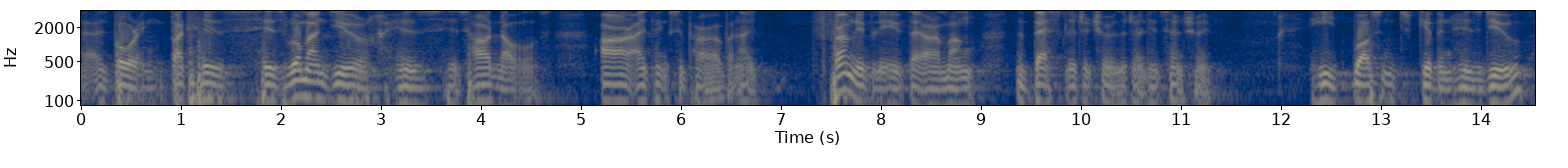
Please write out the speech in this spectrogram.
uh, is boring. But his, his roman dur, his, his hard novels, are, I think, superb, and I firmly believe they are among the best literature of the 20th century. He wasn't given his due,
